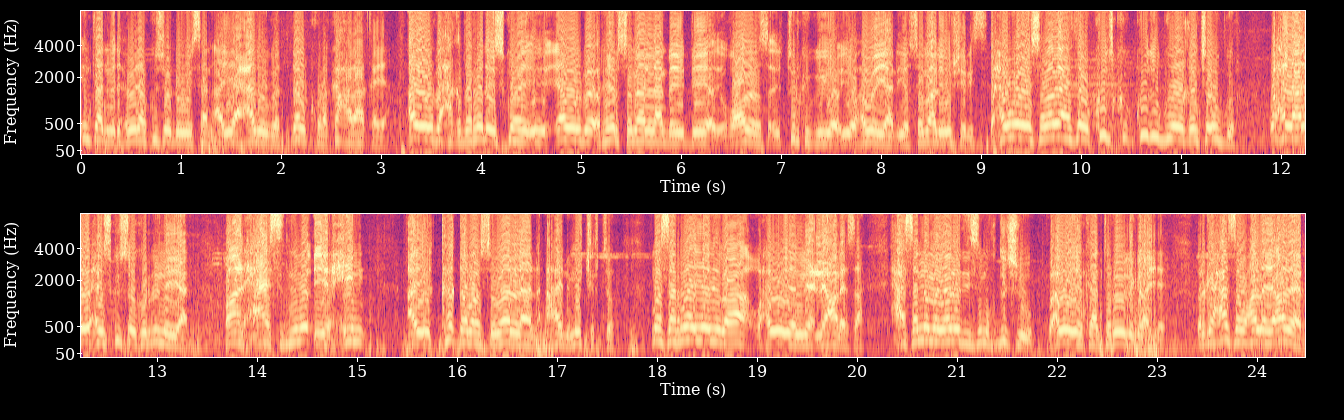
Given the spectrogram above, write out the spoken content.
intaad madaxweynaha ku soo dhoweysaan ayaa cadowga dalkuna ka xanaaqaya awalba xaqdarrada isku awalba reer somalilan bay dee qolada turkiga iyo iyo waxa weeyaan iyo soomaaliya u sharis waxa weeye soomaalida xataa kuduguga qanjo ugur wax laale waxay isku soo kordhinayaan. Oo aan xaasidnimo iyo xin ay ka qabaan somalilan ahayn ma jirto. Masarna iyadii waxa weeyaan leecleecanaysa. Xasanna magaaladiisa muqdisho waxa weeyaan kaantarooliga yahay marka xasan waxaa leeyahay adeer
